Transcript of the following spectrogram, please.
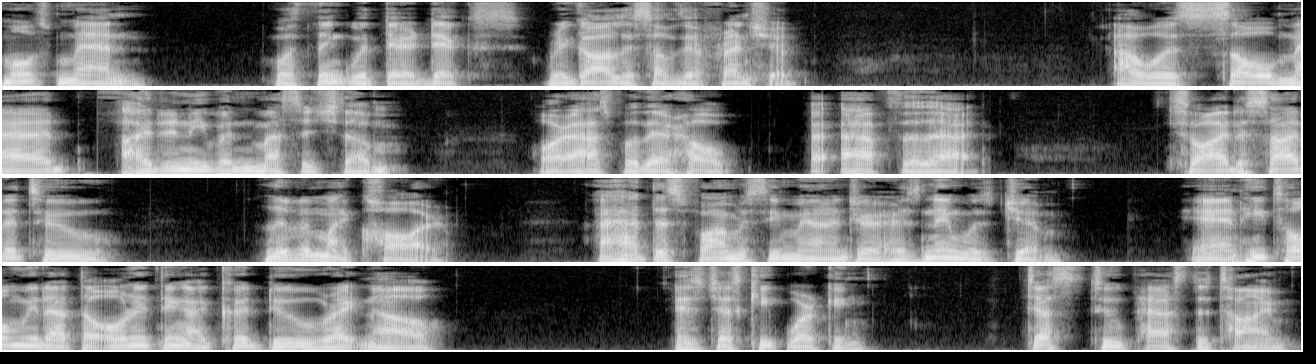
most men will think with their dicks, regardless of their friendship. I was so mad, I didn't even message them or ask for their help after that. So I decided to live in my car. I had this pharmacy manager, his name was Jim, and he told me that the only thing I could do right now is just keep working, just to pass the time.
